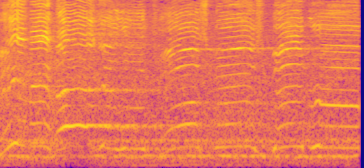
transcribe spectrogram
meet me back in the Christmas bedroom.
